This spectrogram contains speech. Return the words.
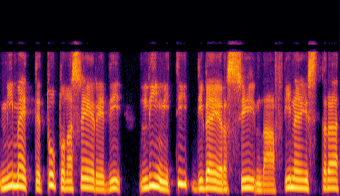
mi mette tutta una serie di limiti diversi, la finestra,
